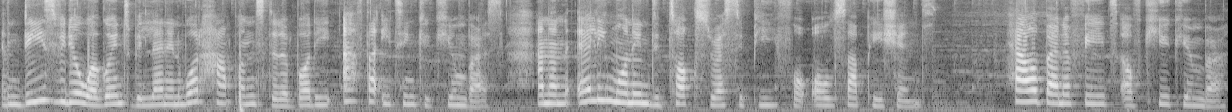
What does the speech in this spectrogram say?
In this video, we're going to be learning what happens to the body after eating cucumbers and an early morning detox recipe for ulcer patients. Health benefits of cucumber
